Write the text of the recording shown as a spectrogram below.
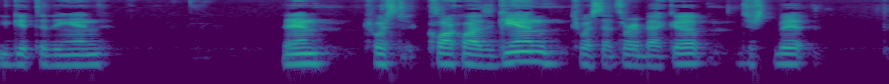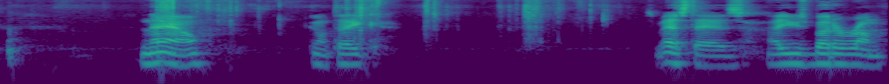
you get to the end. Then twist it clockwise again, twist that thread back up just a bit. Now, I'm gonna take some Estaz. I use butter rum.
